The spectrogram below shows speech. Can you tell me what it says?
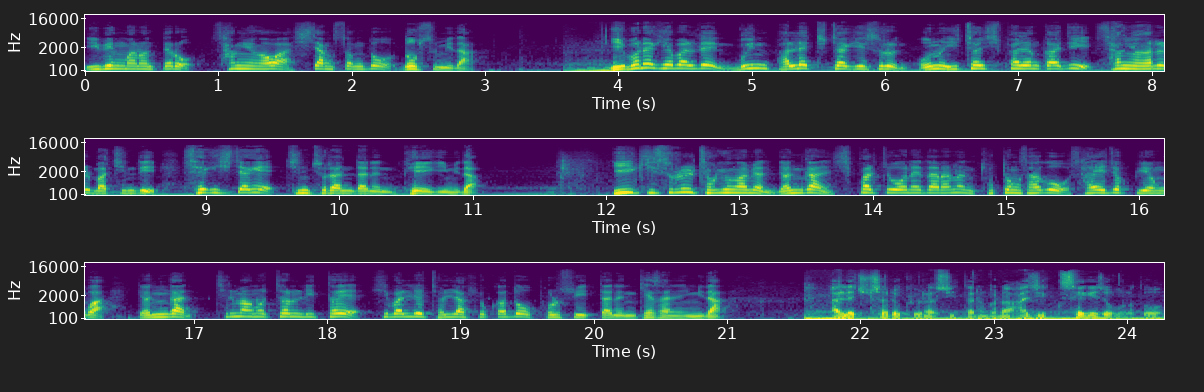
200만 원대로 상용화와 시장성도 높습니다. 이번에 개발된 무인 발렛 주차 기술은 오는 2018년까지 상용화를 마친 뒤 세계 시장에 진출한다는 계획입니다. 이 기술을 적용하면 연간 18조 원에 달하는 교통사고 사회적 비용과 연간 7만 5천 리터의 휘발유 전략 효과도 볼 수 있다는 계산입니다. 발렛 주차를 구현할 수 있다는 것은 아직 세계적으로도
